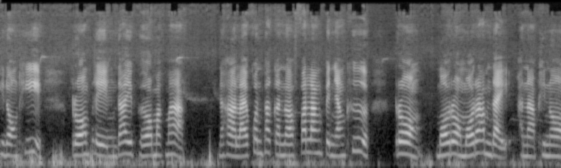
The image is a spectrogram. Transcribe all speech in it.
พี่น้องที่ร้องเพลงได้เพราะมากๆนะคะหลายคนพากันว่าฝรั่งเป็นยังคือ ร้องหมอร้องหมอร่ำได้พนาพี่น้อง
